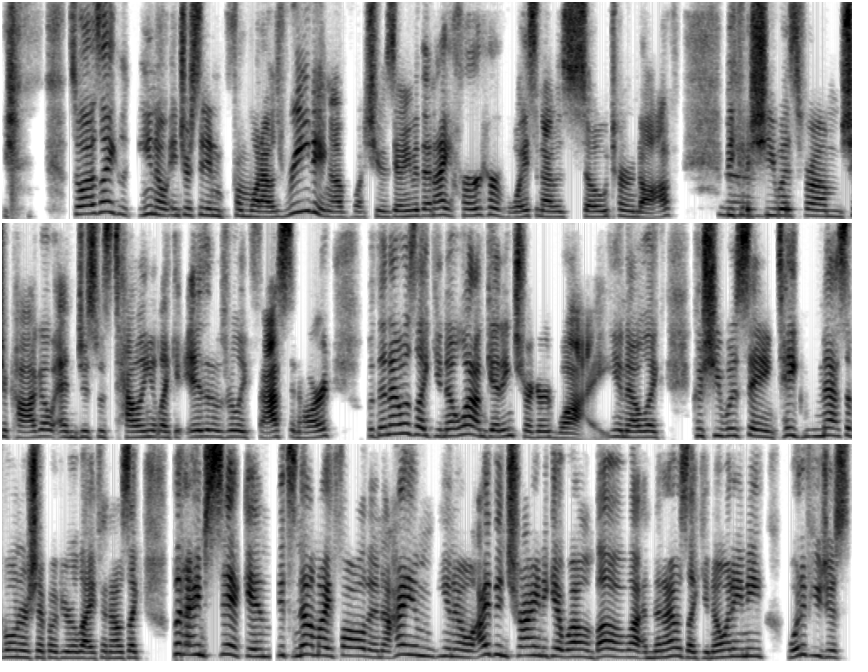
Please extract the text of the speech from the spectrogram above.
so I was like, you know, interested in from what I was reading of what she was doing. But then I heard her voice and I was so turned off yeah. because she was from Chicago and just was telling it like it is. And it was really fast and hard. But then I was like, you know what? I'm getting triggered. Why? You know, like, because she was saying, take massive ownership of your life. And I was like, but I'm sick and it's not my fault. And I am, you know, I've been trying to get well and blah, blah, blah. And then I was like, you know what, Amy? What if you just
